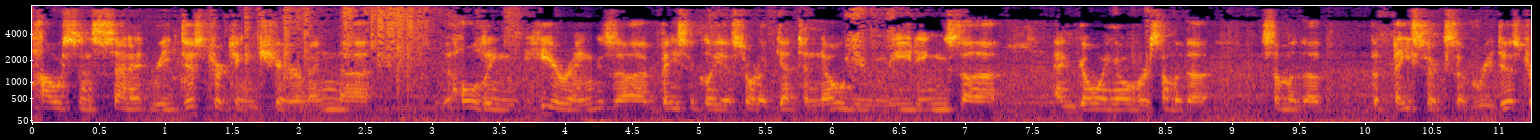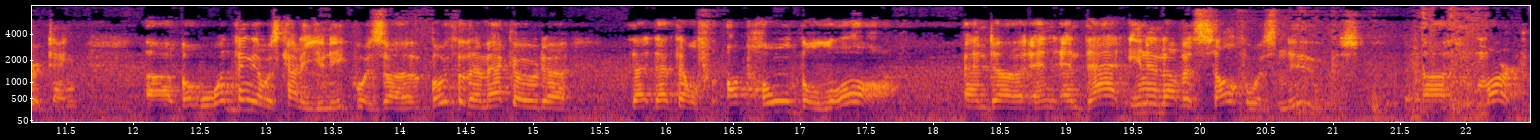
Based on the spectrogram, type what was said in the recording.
House and Senate redistricting chairmen uh, holding hearings, uh, basically a sort of get to know you meetings, and going over some of the some of the, the basics of redistricting. Uh, but one thing that was kind of unique was uh, both of them echoed uh, that, that, they'll uphold the law. And, uh, and, and that in and of itself was news. Uh, Mark,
